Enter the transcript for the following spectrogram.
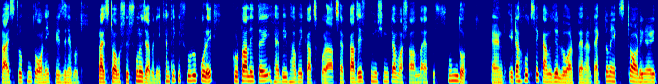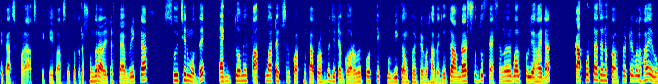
প্রাইসটাও কিন্তু অনেক রিজনেবল প্রাইসটা অবশ্যই শুনে যাবেন। এখান থেকে শুরু করে টোটালিতেই হেভি ভাবে কাজ করা আছে। আর কাজের ফিনিশিংটা মাশাআল্লাহ এত সুন্দর। অ্যান্ড এটা হচ্ছে কামিজের লোয়ার প্যানেলটা একদম এক্সট্রা অর্ডিনারিতে কাজ করা আছে। দেখতেই পাচ্ছেন কতটা সুন্দর। আর এটা ফ্যাব্রিকটা সুইচের মধ্যে একদমই পাতলা টাইপসের কটন কাপড় হবে, যেটা গরমে পড়তে খুবই কমফোর্টেবল হবে। যেহেতু আমরা শুধু ফ্যাশনেবল হলে হয় না, কাপড়টা যেন কমফোর্টেবল হয় এবং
